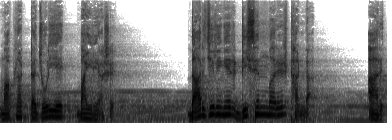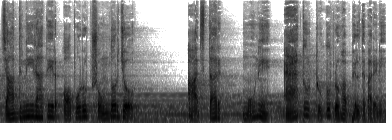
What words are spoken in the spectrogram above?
মাফলারটা জড়িয়ে বাইরে আসে। দার্জিলিংয়ের ডিসেম্বরের ঠান্ডা। আর চাঁদনি রাতের অপরূপ সৌন্দর্য আজ তার মনে এতটুকু প্রভাব ফেলতে পারেনি।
